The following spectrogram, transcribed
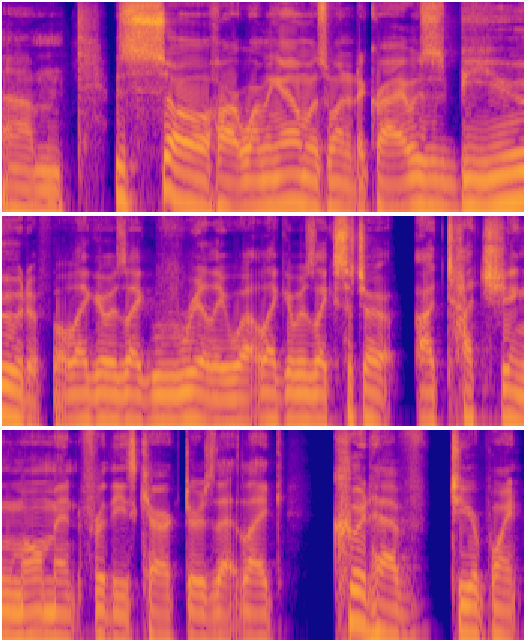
um, it was so heartwarming. I almost wanted to cry. It was beautiful. Like it was like really well. Like it was like such a, a touching moment for these characters that like could have, to your point,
